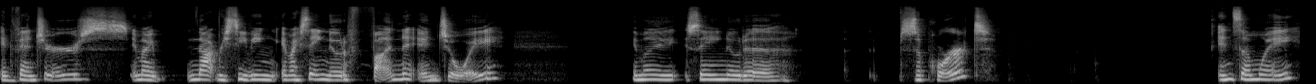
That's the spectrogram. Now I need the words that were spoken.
Adventures? Am I not receiving? Am I saying no to fun and joy? Am I saying no to support in some way?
